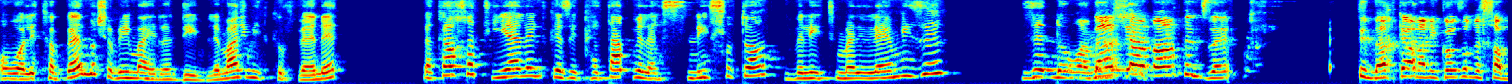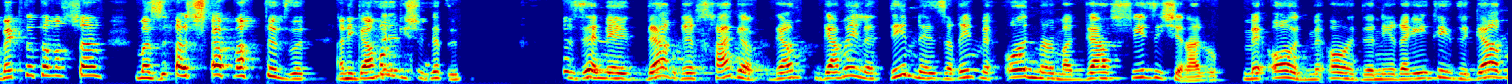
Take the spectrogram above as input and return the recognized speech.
או לקבל משאבים מהילדים. למה אני מתכוונת? לקחת ילד כזה קטן ולהסניף אותו ולהתמלא מזה, זה נורא תודה שאמרת את זה. את יודעת כמה אני כל הזמן מחבקת אותם עכשיו? מזל שאמרת את זה. אני גם מרגישה את זה. זה נהדר, דרך אגב, גם, גם הילדים נעזרים מאוד מהמגע הפיזי שלנו, מאוד מאוד, אני ראיתי את זה גם,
